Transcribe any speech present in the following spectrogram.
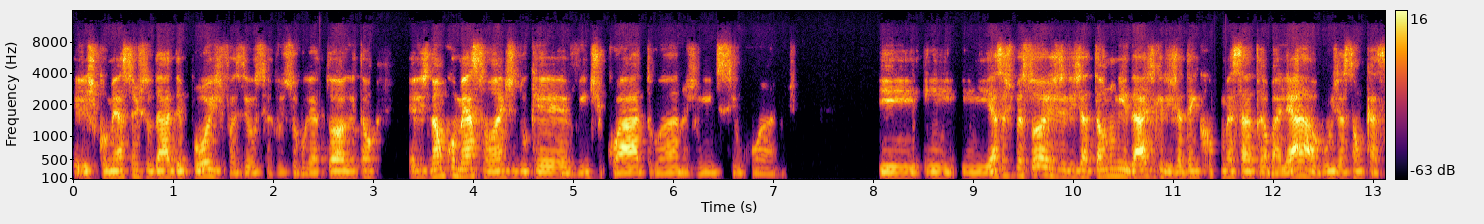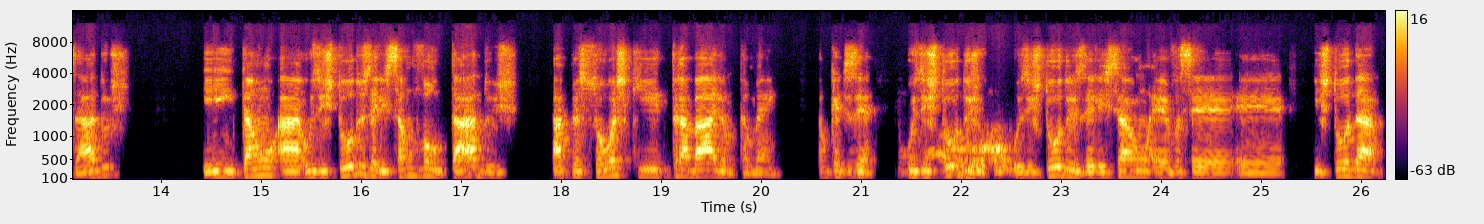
eles começam a estudar depois de fazer o serviço obrigatório, então eles não começam antes do que 24 anos, 25 anos. E, e, e, essas pessoas eles já estão numa idade que eles já têm que começar a trabalhar, alguns já são casados, e então a, os estudos eles são voltados a pessoas que trabalham também. Então quer dizer, os estudos, os estudos eles são é, você é, estuda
